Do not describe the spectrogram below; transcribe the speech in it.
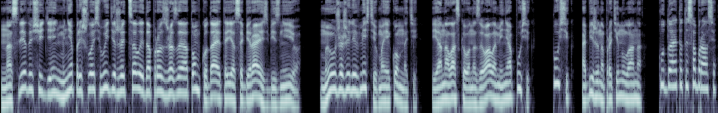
На следующий день мне пришлось выдержать целый допрос Жозе о том, куда это я собираюсь без нее. Мы уже жили вместе в моей комнате, и она ласково называла меня Пусик. «Пусик», – обиженно протянула она, – «куда это ты собрался?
